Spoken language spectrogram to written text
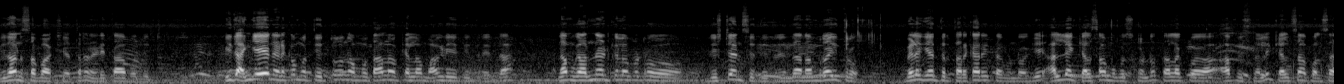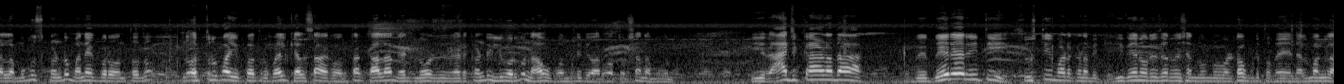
ವಿಧಾನಸಭಾ ಕ್ಷೇತ್ರ ನಡೀತಾ ಬಂದಿತ್ತು. ಇದು ಹಂಗೆ ನಡ್ಕೊಂಬತ್ತಿತ್ತು. ನಮ್ಮ ತಾಲೂಕೆಲ್ಲ ಮಾಗಡಿ ಇದ್ದಿದ್ದರಿಂದ ನಮ್ಗೆ ಹನ್ನೆರಡು ಕಿಲೋಮೀಟ್ರು ಡಿಸ್ಟೆನ್ಸ್ ಇದ್ದಿದ್ದರಿಂದ ನಮ್ಮ ರೈತರು ಬೆಳಗ್ಗೆ ಎದ್ದು ತರಕಾರಿ ತಗೊಂಡೋಗಿ ಅಲ್ಲೇ ಕೆಲಸ ಮುಗಿಸ್ಕೊಂಡು ತಾಲೂಕು ಆಫೀಸ್ನಲ್ಲಿ ಕೆಲಸ ಫಲಸ ಎಲ್ಲ ಮುಗಿಸ್ಕೊಂಡು ಮನೆಗೆ ಬರುವಂಥದ್ದು ಹತ್ತು ರೂಪಾಯಿ, ಇಪ್ಪತ್ತು ರೂಪಾಯಲ್ಲಿ ಕೆಲಸ ಆಗುವಂಥ ಕಾಲ ನಡ್ ನೋಡಿ ನಡ್ಕೊಂಡು ಇಲ್ಲಿವರೆಗೂ ನಾವು ಬಂದ್ಬಿಟ್ಟಿದ್ದೀವಿ ಅರವತ್ತು ವರ್ಷ ನಮಗೂ. ಈ ರಾಜಕಾರಣದ ಬೇರೆ ರೀತಿ ಸೃಷ್ಟಿ ಮಾಡ್ಕೊಳೋದಕ್ಕೆ. ಇದೇನೋ ರಿಸರ್ವೇಷನ್ ಹೊರಟೋಗ್ಬಿಡ್ತದೆ ನೆಲಮಂಗ್ಲ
